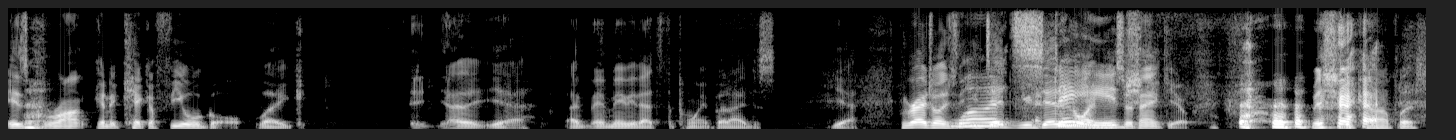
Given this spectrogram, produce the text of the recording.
Is Gronk going to kick a field goal? Like, uh, yeah, I, maybe that's the point. But I just, yeah, congratulations, what you did you did annoy me, so thank you. Mission accomplished.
